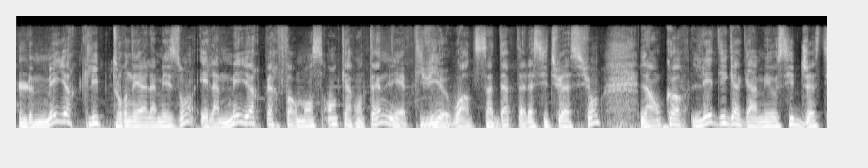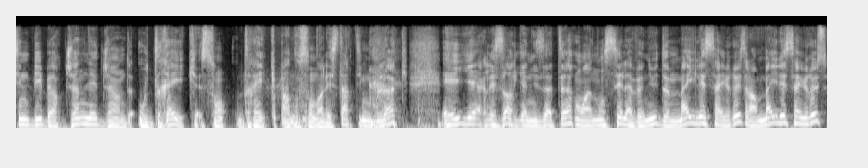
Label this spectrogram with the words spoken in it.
le meilleur clip tourné à la maison et la meilleure performance en quarantaine. Les MTV Awards s'adaptent à la situation. Là encore, Lady Gaga, mais aussi Justin Bieber, John Legend ou Drake sont, Drake, pardon, sont dans les starting blocks. Et hier, les organisateurs ont annoncé la venue de Miley Cyrus. Alors Miley Cyrus,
